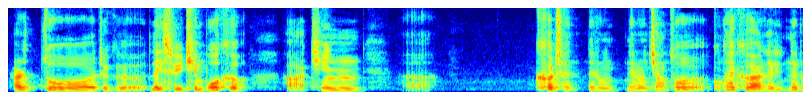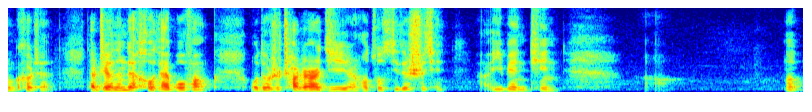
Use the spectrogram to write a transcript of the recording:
而做这个类似于听播客啊，听呃课程那种那种讲座公开课啊那那种课程，它只要能在后台播放，我都是插着耳机然后做自己的事情。啊，一边听，那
